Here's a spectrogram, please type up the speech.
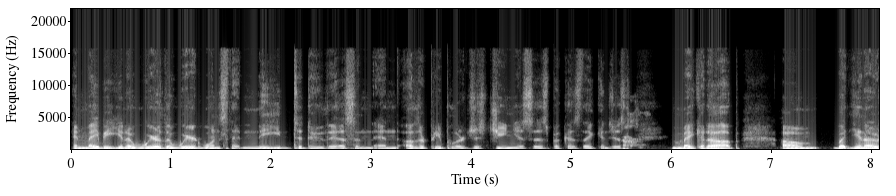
and maybe you know we're the weird ones that need to do this and and other people are just geniuses because they can just make it up. Um, but you know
